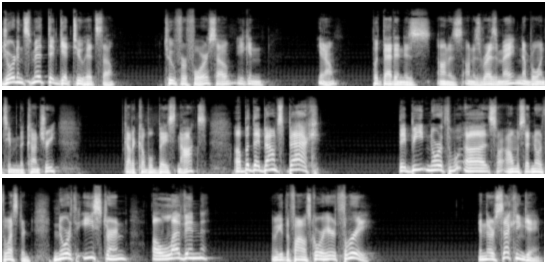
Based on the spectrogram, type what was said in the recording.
Jordan Smith did get two hits though, two for four. So he can, you know, put that in his on his on his resume. Number one team in the country, got a couple base knocks, uh, but they bounced back. They beat North. Uh, sorry, I almost said Northwestern. Northeastern 11. Let me get the final score here. Three in their second game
